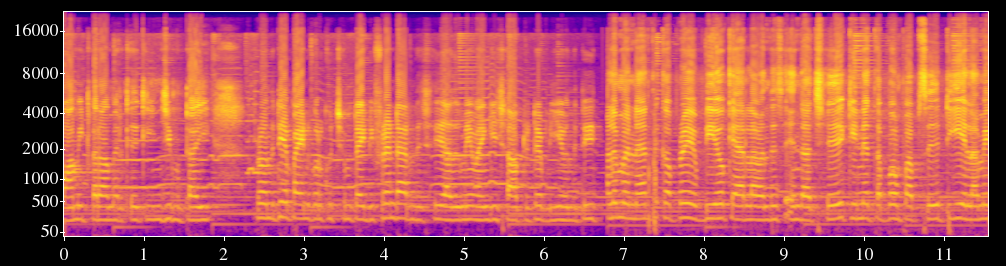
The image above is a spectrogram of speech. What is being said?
வாமிட் வராமல் இருக்கிறதுக்கு இஞ்சி மிட்டாய். அப்புறம் வந்துட்டு என் பையனுக்கு ஒரு குச்சி மிட்டாய் டிஃப்ரெண்ட்டாக இருந்துச்சு. அதுவுமே வாங்கி சாப்பிட்டுட்டு அப்படியே வந்துட்டு நாலு மணி நேரத்துக்கு அப்புறம் எப்படியோ கேரளா வந்து சேர்ந்தாச்சு. கிண்ணத்தப்பம் பப்ஸு டீ எல்லாமே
